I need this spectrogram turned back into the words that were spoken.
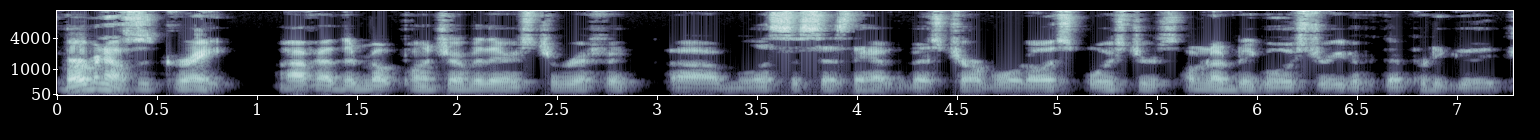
Bourbon House is great. I've had their milk punch over there. It's terrific. Uh, Melissa says they have the best charbroiled oysters. I'm not a big oyster eater, but they're pretty good.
